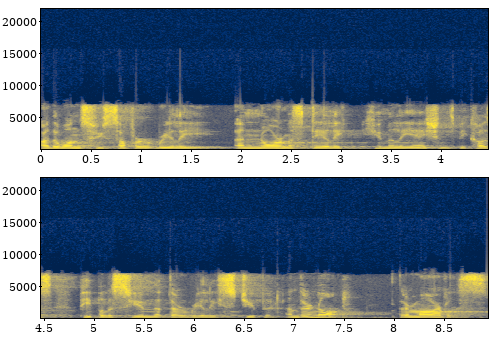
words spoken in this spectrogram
are the ones who suffer really enormous daily humiliations because people assume that they're really stupid. And they're not. They're marvellous.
